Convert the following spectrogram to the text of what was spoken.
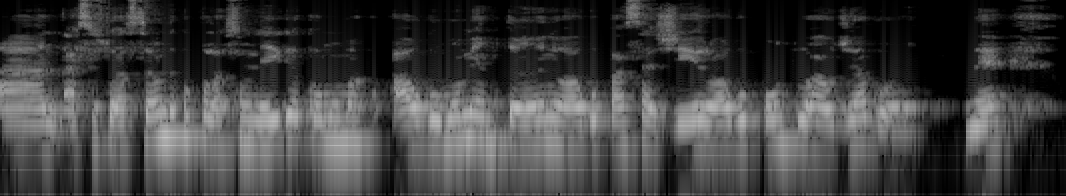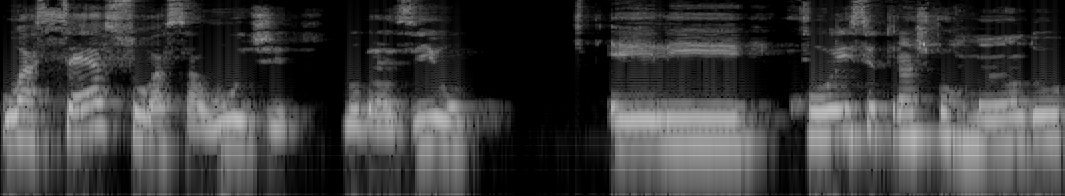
a, a situação da população negra como uma, algo momentâneo, algo passageiro, algo pontual de agora. Né? O acesso à saúde no Brasil ele foi se transformando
